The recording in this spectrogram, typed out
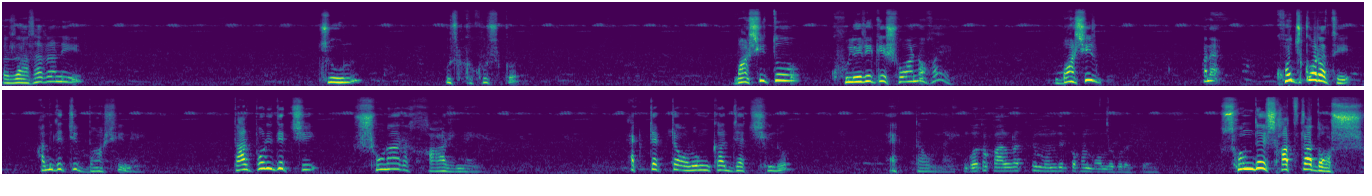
রাধারানীর চুল উস্কো খুস্কো। বাঁশি তো খুলে রেখে শোয়ানো হয়? বাঁশির মানে খোঁজ করাতে আমি দেখছি বাঁশি নেই। তারপরে দেখছি সোনার হার নেই। একটা একটা অলংকার যা ছিল একটাও নাই। গতকাল রাত্রে মন্দির কখন বন্ধ করেছিলেন সন্ধে সাতটা দশ।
